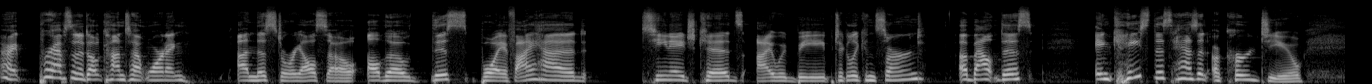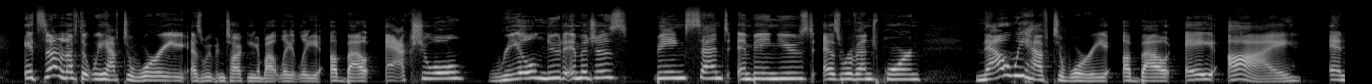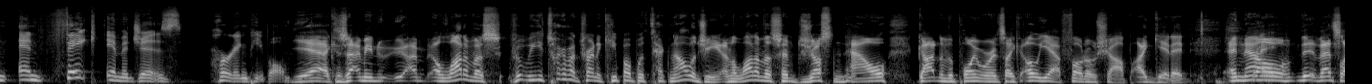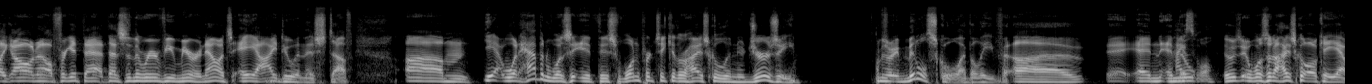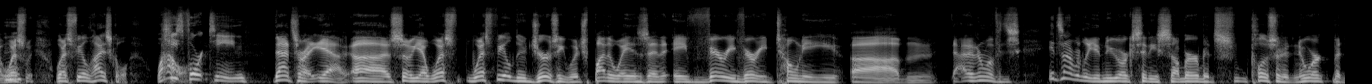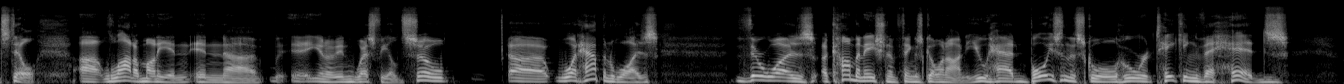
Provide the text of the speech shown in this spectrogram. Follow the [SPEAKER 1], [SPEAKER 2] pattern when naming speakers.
[SPEAKER 1] All right, perhaps an adult content warning on this story also. Although this boy, if I had teenage kids, I would be particularly concerned about this. In case this hasn't occurred to you, it's not enough that we have to worry, as we've been talking about lately, about actual real nude images being sent and being used as revenge porn. Now we have to worry about AI and and fake images hurting people.
[SPEAKER 2] Yeah, because I mean, a lot of us, we talk about trying to keep up with technology, and a lot of us have just now gotten to the point where it's like, oh, yeah, Photoshop, I get it. And now right. th- that's like, oh, no, forget that. That's in the rearview mirror. Now it's AI doing this stuff. Um, yeah, what happened was at this one particular high school in New Jersey, I'm sorry, middle school, I believe. Uh, and and
[SPEAKER 1] high
[SPEAKER 2] there,
[SPEAKER 1] school.
[SPEAKER 2] It was it was it a high school? Okay, yeah, West Westfield High School. Wow,
[SPEAKER 1] she's 14.
[SPEAKER 2] That's right. Yeah. Uh, so yeah, West Westfield, New Jersey, which by the way is a, a very very Tony. Um, I don't know if it's it's not really a New York City suburb. It's closer to Newark, but still a uh, lot of money in in uh, you know in Westfield. So uh, what happened was there was a combination of things going on. You had boys in the school who were taking the heads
